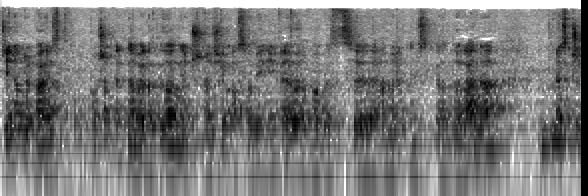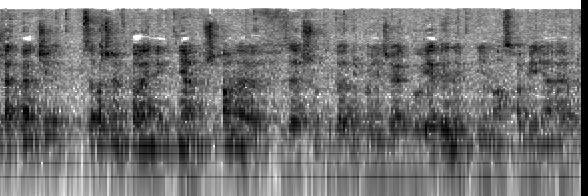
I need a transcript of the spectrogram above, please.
Dzień dobry Państwu. Początek nowego tygodnia przynosi osłabienie euro wobec e, amerykańskiego dolara. Natomiast czy tak będzie? Zobaczymy w kolejnych dniach. Przypomnę, w zeszłym tygodniu poniedziałek był jedynym dniem osłabienia euro.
